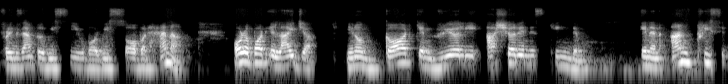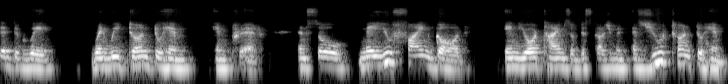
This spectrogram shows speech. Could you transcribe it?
For example, we see about we saw about Hannah or about Elijah. You know, God can really usher in his kingdom in an unprecedented way when we turn to him in prayer. And so may you find God in your times of discouragement as you turn to him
